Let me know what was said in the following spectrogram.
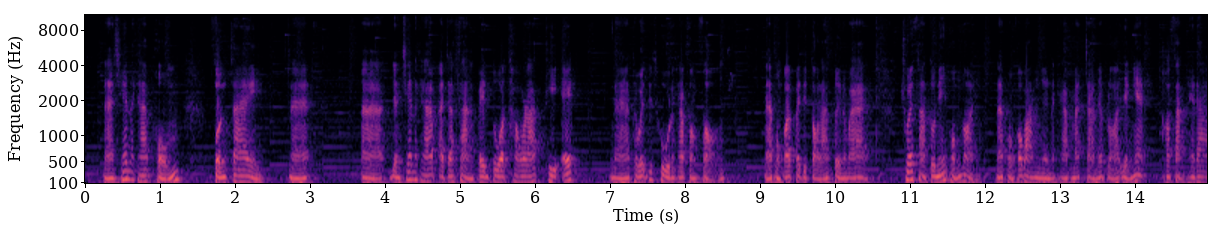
ๆนะเช่นนะครับผมสนใจนะอ่าอย่างเช่นนะครับอาจจะสั่งเป็นตัว t a u r u s TX นะ22นะครับ22นะผมก็ไปติดต่อร้านปืนนะว่าช่วยสั่งตัวนี้ผมหน่อยนะผมก็วางเงินนะครับมัดจำเรียบร้อยอย่างเงี้ยเขาสั่งให้ได้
